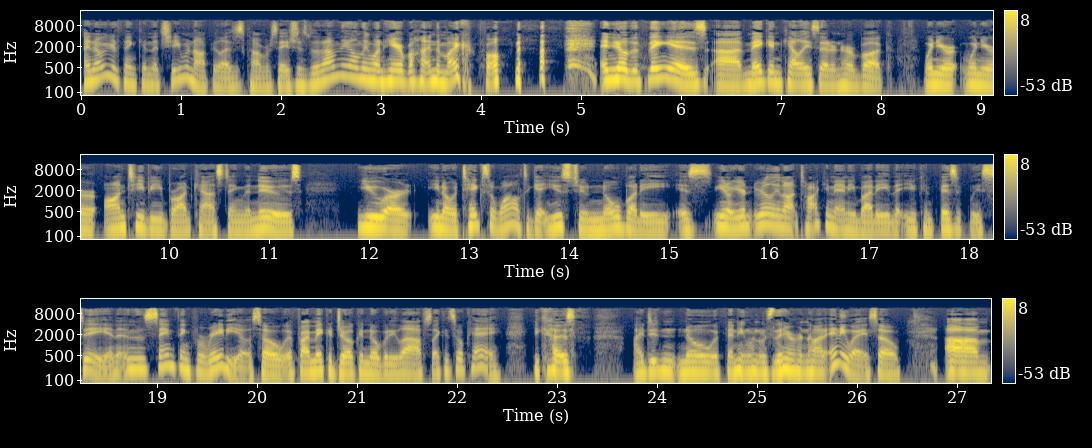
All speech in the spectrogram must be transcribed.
I know you're thinking that she monopolizes conversations, but I'm the only one here behind the microphone. and you know the thing is, uh, Megyn Kelly said in her book, when you're when you're on TV broadcasting the news, you are you know it takes a while to get used to nobody is you know you're really not talking to anybody that you can physically see and, and the same thing for radio so if i make a joke and nobody laughs like it's okay because i didn't know if anyone was there or not anyway so um,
